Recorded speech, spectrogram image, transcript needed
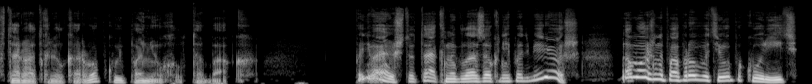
Второй открыл коробку и понюхал табак. Понимаю, что так на глазок не подберешь, но можно попробовать его покурить,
